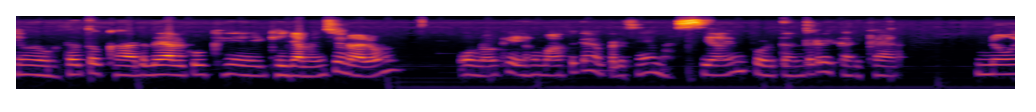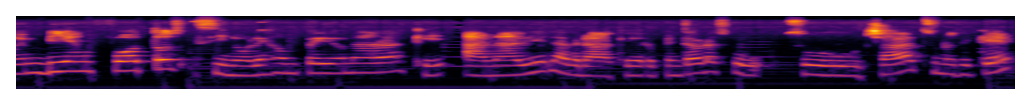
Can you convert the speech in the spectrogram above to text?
me gusta tocar de algo que, ya mencionaron. Uno que dijo Mafe que me parece demasiado importante recalcar. No envíen fotos si no les han pedido nada que a nadie le agrada, que de repente abra su, su chat, su no sé qué,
